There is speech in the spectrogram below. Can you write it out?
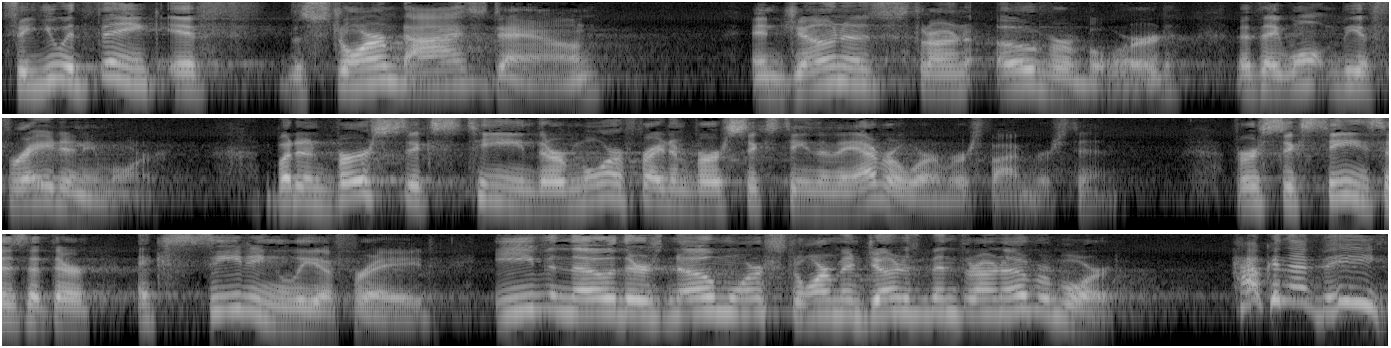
So you would think if the storm dies down and Jonah's thrown overboard, that they won't be afraid anymore. But in verse 16, they're more afraid in verse 16 than they ever were in verse 5 and verse 10. Verse 16 says that they're exceedingly afraid, even though there's no more storm and Jonah's been thrown overboard. How can that be?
